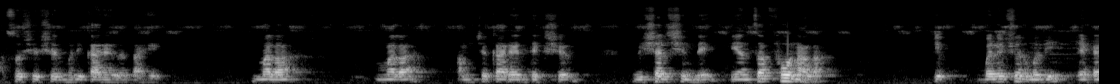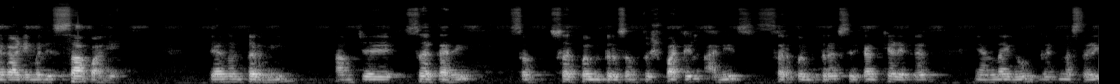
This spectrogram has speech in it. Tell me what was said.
असोसिएशनमध्ये कार्यरत आहे. मला मला आमचे कार्याध्यक्ष विशाल शिंदे यांचा फोन आला की बनेश्वरमध्ये एका गाडीमध्ये साप आहे. त्यानंतर मी आमचे सहकारी सर्पमित्र संतोष पाटील आणि सर्पमित्र श्रीकांत खेडेकर यांना घेऊन घटनास्थळी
